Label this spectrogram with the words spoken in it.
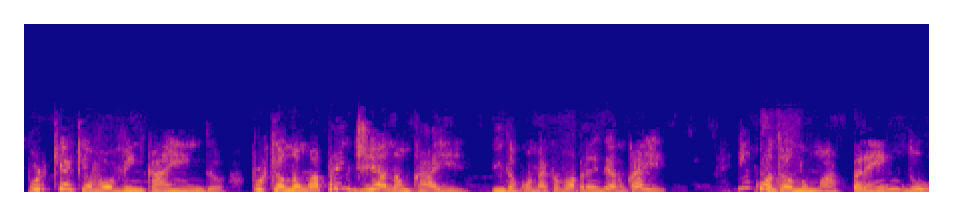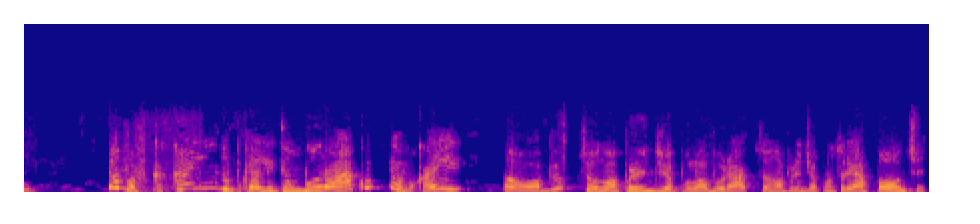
Por que, que eu vou vir caindo? Porque eu não aprendi a não cair. Então, como é que eu vou aprender a não cair? Enquanto eu não aprendo, eu vou ficar caindo, porque ali tem um buraco, eu vou cair. É óbvio. Se eu não aprendi a pular buraco, se eu não aprendi a construir a ponte,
